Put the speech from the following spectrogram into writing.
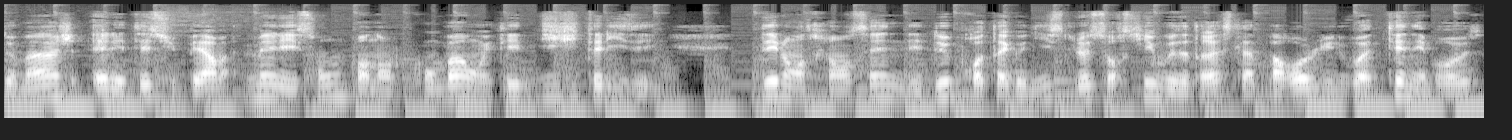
Dommage, elle était superbe, mais les sons pendant le combat ont été digitalisés. Dès l'entrée en scène des deux protagonistes, le sorcier vous adresse la parole d'une voix ténébreuse,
